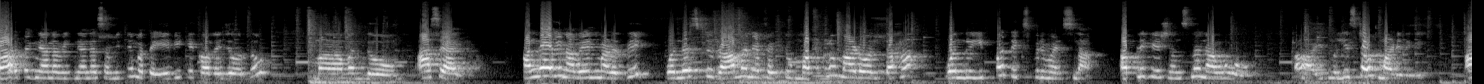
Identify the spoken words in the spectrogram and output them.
ಭಾರತ ಜ್ಞಾನ ವಿಜ್ಞಾನ ಸಮಿತಿ ಮತ್ತೆ ಎ ವಿ ಕೆ ಕಾಲೇಜ್ ಅವ್ರದ್ದು ಒಂದು ಆಸೆ ಆಯ್ತು. ಹಂಗಾಗಿ ನಾವೇನ್ ಮಾಡಿದ್ವಿ? ಒಂದಷ್ಟು ರಾಮನ್ ಎಫೆಕ್ಟ್ ಮಕ್ಕಳು ಮಾಡುವಂತಹ ಒಂದು ಇಪ್ಪತ್ತು ಎಕ್ಸ್ಪೆರಿಮೆಂಟ್ಸ್ನ ಅಪ್ಲಿಕೇಶನ್ಸ್ನ ನಾವು ಇದು ಲಿಸ್ಟ್ ಔಟ್ ಮಾಡಿದೀವಿ. ಆ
